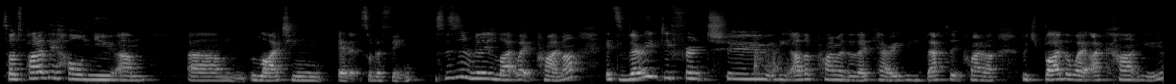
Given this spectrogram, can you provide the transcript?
So it's part of the whole new um, um, lighting edit sort of thing. So this is a really lightweight primer. It's very different to the other primer that they carry, the Backlight primer, which by the way, I can't use.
